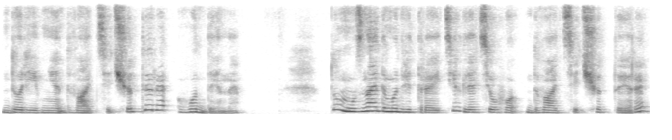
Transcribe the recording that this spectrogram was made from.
дорівнює 24 години. Тому знайдемо 2 третіх, для цього 24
